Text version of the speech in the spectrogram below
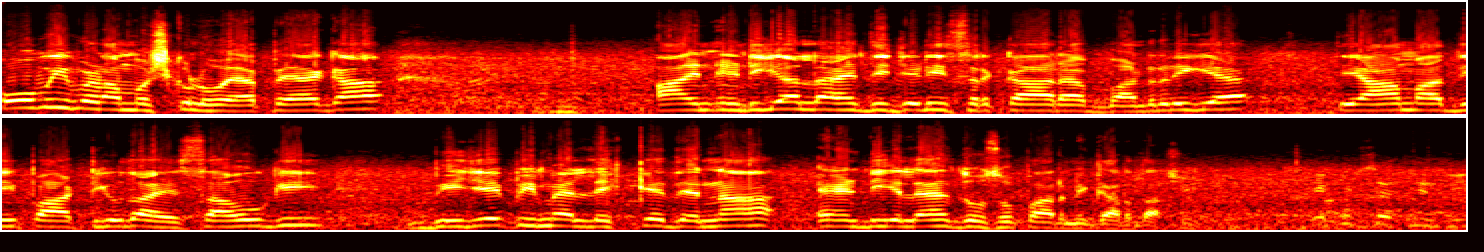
ਉਹ ਵੀ ਬੜਾ ਮੁਸ਼ਕਲ ਹੋਇਆ ਪਿਆਗਾ ਆਇਨ ਇੰਡੀਆ ਲਾਈਨ ਦੀ ਜਿਹੜੀ ਸਰਕਾਰ ਆ ਬਣ ਰਹੀ ਹੈ ਤੇ ਆਮ ਆਦਮੀ ਪਾਰਟੀ ਉਹਦਾ ਹਿੱਸਾ ਹੋਊਗੀ। ਬੀਜੇਪੀ ਮੈਂ ਲਿਖ ਕੇ ਦੇਣਾ ਐਨਡੀਏ ਲਾਈਨ 200 ਪਾਰ ਨਹੀਂ ਕਰਦਾ। ਇੱਕ ਸਰ ਹਿੰਦੀ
